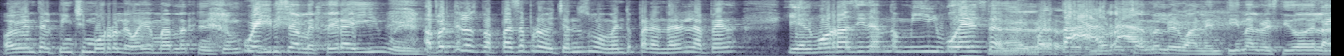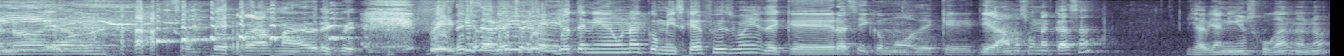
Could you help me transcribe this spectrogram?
Obviamente al pinche morro le va a llamar la atención Güey. irse a meter ahí, güey. Aparte los papás aprovechando su momento para andar en la peda y el morro así dando mil vueltas, güey. muerta. el morro echándole Valentina al vestido de la Sí. novia, güey. Perra madre, güey. Güey, De hecho, de hecho, yo, tenía una con mis jefes, güey, de que era así como de que llegábamos a una casa y había niños jugando, ¿no?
